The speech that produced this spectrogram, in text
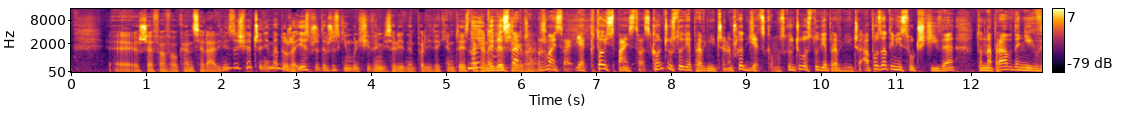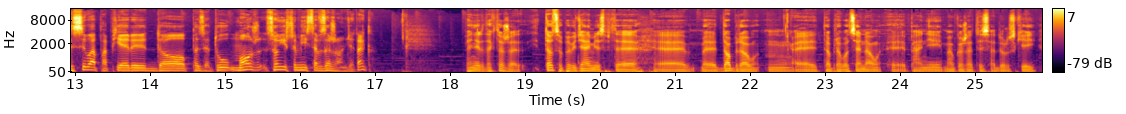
e, szefową kancelarii, więc doświadczenie ma duże. Jest przede wszystkim uczciwym i solidnym politykiem. To jest No i taka to najlepsza wystarcza. Proszę Państwa, jak ktoś z Państwa skończył studia prawnicze, na przykład dziecko mu skończyło studia prawnicze, a poza tym jest uczciwe, to naprawdę niech wysyła papiery do PZU. Może, są jeszcze miejsca w zarządzie, tak? Panie redaktorze, to co powiedziałem jest te, e, e, dobrą, mm, e, dobrą oceną e, pani Małgorzaty Sadurskiej.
